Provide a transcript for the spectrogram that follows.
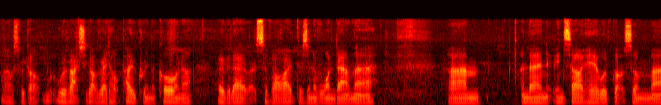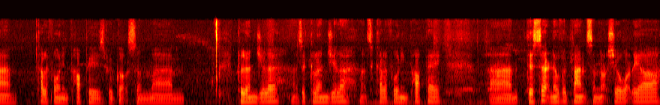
what else we got? We've actually got a red hot poker in the corner over there that survived. There's another one down there. Um, and then inside here we've got some um, Californian poppies. We've got some um, calendula. That's a calendula. That's a Californian poppy. Um, there's certain other plants. I'm not sure what they are.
